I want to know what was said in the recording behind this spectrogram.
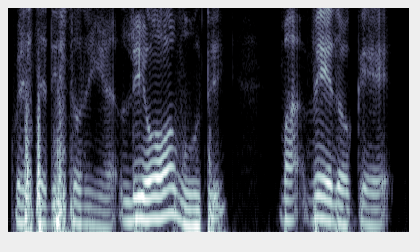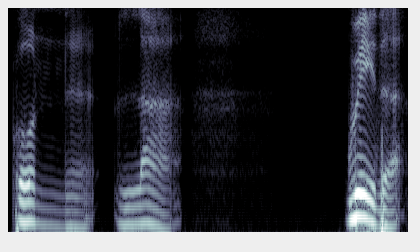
queste distonie. Li ho avuti ma vedo che con la guida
